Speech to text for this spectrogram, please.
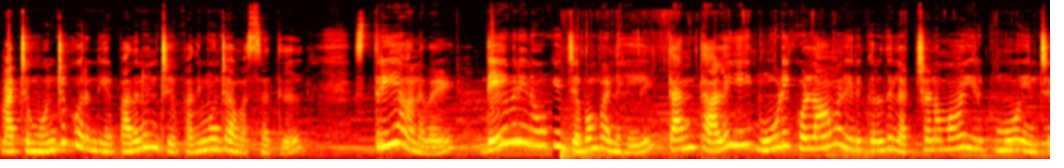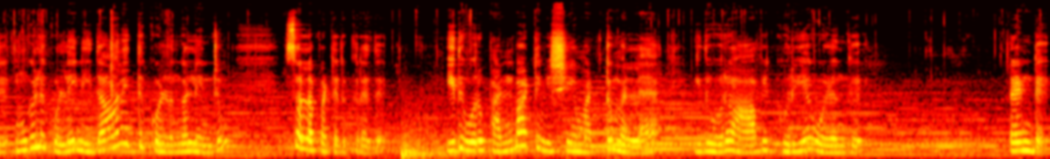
மற்றும் ஒன்று குருந்தியர் பதினொன்று பதிமூன்றாம் வசனத்தில் ஸ்திரீயானவள் தேவனை நோக்கி ஜெபம் பண்ணுகையில் தன் தலையை மூடிக்கொள்ளாமல் இருக்கிறது லட்சணமாக இருக்குமோ என்று உங்களுக்குள்ளே நிதானித்துக் கொள்ளுங்கள் என்றும் சொல்லப்பட்டிருக்கிறது. இது ஒரு பண்பாட்டு விஷயம் மட்டுமல்ல இது ஒரு ஆவிக்குரிய ஒழுங்கு. ரெண்டு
